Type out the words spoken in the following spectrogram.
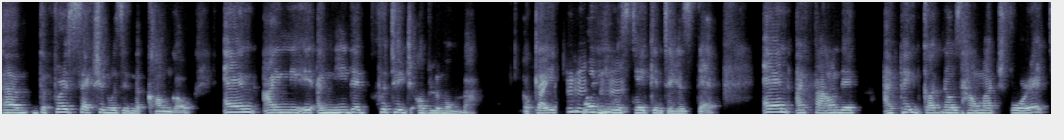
um, the first section was in the congo and i need i needed footage of lumumba okay right. Mm-hmm. when he mm-hmm. was taken to his death and i found it I paid God knows how much for it.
